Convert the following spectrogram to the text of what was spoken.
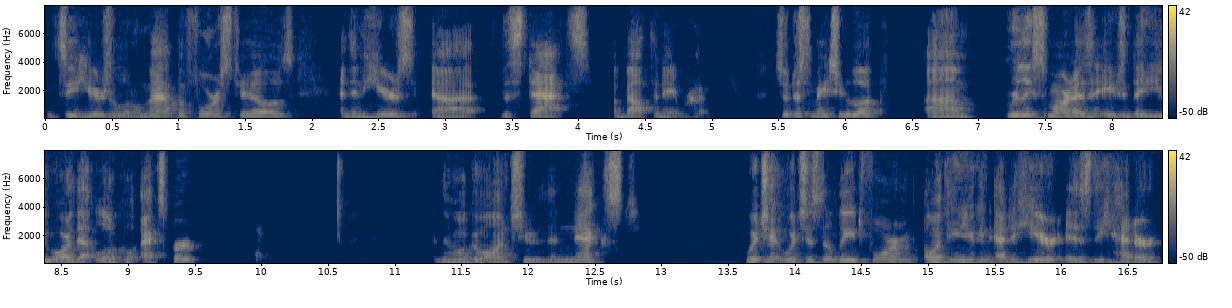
You can see here's a little map of Forest Hills, and then here's uh, the stats about the neighborhood. So just makes you look um, really smart as an agent that you are that local expert. And then we'll go on to the next widget, which is the lead form. Only thing you can edit here is the header.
